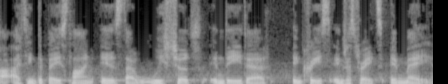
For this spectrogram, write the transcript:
I think the baseline is that we should indeed uh, increase interest rates in May.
